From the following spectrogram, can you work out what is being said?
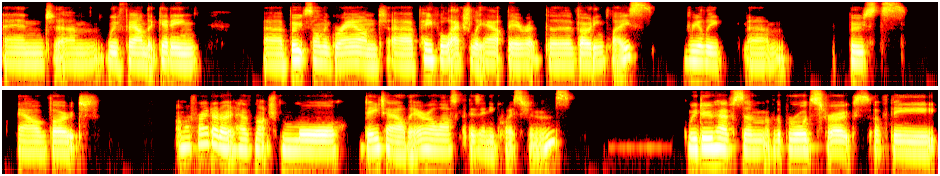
And um, we found that getting uh, boots on the ground, uh, people actually out there at the voting place really um, boosts our vote. I'm afraid I don't have much more detail there. I'll ask if there's any questions we do have some of the broad strokes of the,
